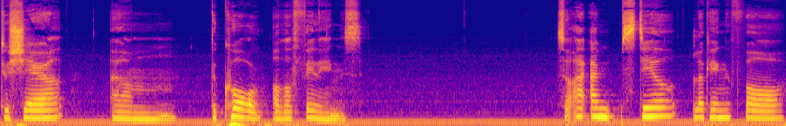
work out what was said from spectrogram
to share um, the core of our feelings. So I, I'm still looking for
